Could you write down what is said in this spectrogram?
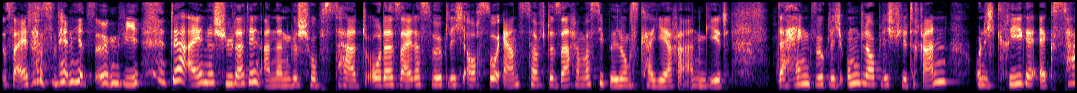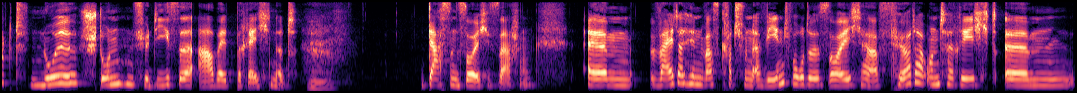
sei das, wenn jetzt irgendwie der eine Schüler den anderen geschubst hat oder sei das wirklich auch so ernsthafte Sachen, was die Bildungskarriere angeht. Da hängt wirklich unglaublich viel dran und ich kriege exakt null Stunden für diese Arbeit berechnet. Mhm. Das sind solche Sachen. Ähm, weiterhin, was gerade schon erwähnt wurde, solcher Förderunterricht, ähm,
